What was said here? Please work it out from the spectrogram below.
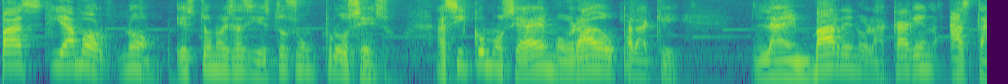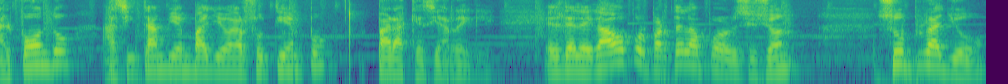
paz y amor. No, esto no es así, esto es un proceso. Así como se ha demorado para que la embarren o la caguen hasta el fondo, así también va a llevar su tiempo para que se arregle. El delegado por parte de la oposición subrayó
